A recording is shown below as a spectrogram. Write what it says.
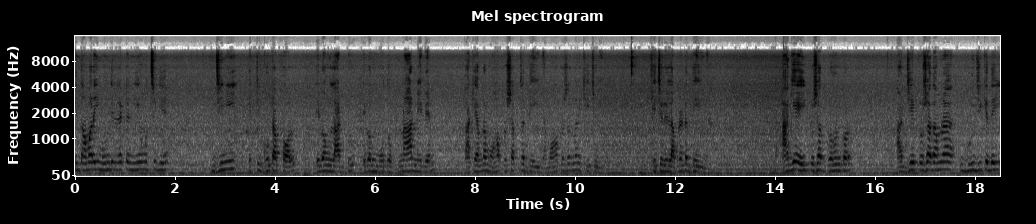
কিন্তু আমার এই মন্দিরের একটা নিয়ম হচ্ছে গিয়ে, যিনি একটি গোটা ফল এবং লাড্ডু এবং মোদক না নেবেন, তাকে আমরা মহাপ্রসাদটা দেই না। মহাপ্রসাদ মানে খিচুড়ি। খিচুড়ি লাবড়াটা দেই না। আগে এই প্রসাদ গ্রহণ করো। আর যে প্রসাদ আমরা গুরুজিকে দেই,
